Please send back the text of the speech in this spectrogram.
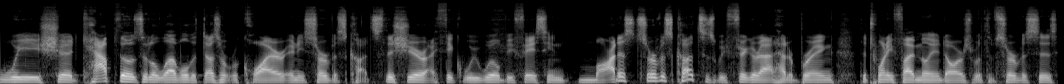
we should cap those at a level that doesn't require any service cuts. This year, I think we will be facing modest service cuts as we figure out how to bring the $25 million worth of services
